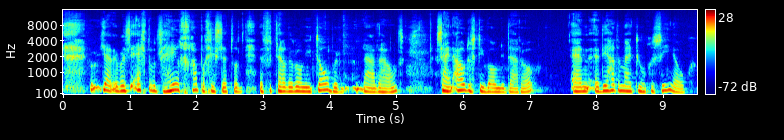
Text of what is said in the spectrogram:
ja, dat was echt, wat heel grappig is dat, want dat vertelde Ronnie Tober naderhand. Zijn ouders die woonden daar ook. En eh, die hadden mij toen gezien ook,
